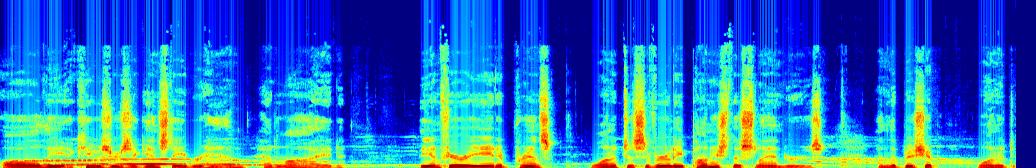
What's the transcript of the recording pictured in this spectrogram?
all the accusers against Abraham had lied. The infuriated prince wanted to severely punish the slanderers, and the bishop wanted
